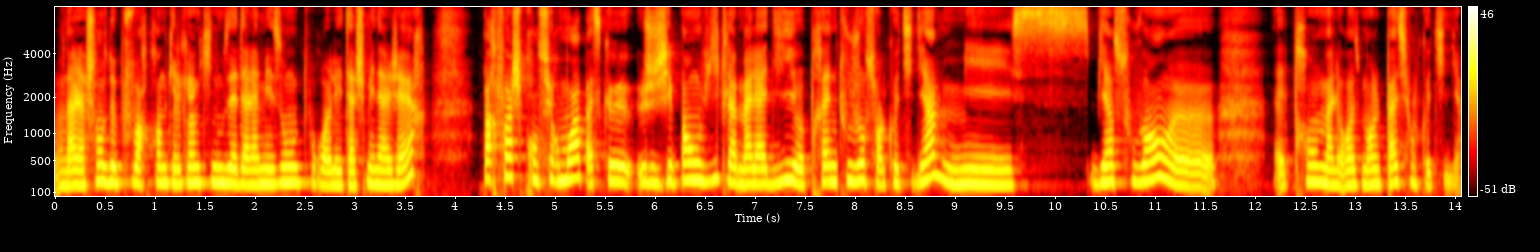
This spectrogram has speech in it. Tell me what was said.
on a la chance de pouvoir prendre quelqu'un qui nous aide à la maison pour les tâches ménagères. Parfois, je prends sur moi parce que j'ai pas envie que la maladie prenne toujours sur le quotidien, mais bien souvent, elle prend malheureusement le pas sur le quotidien.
